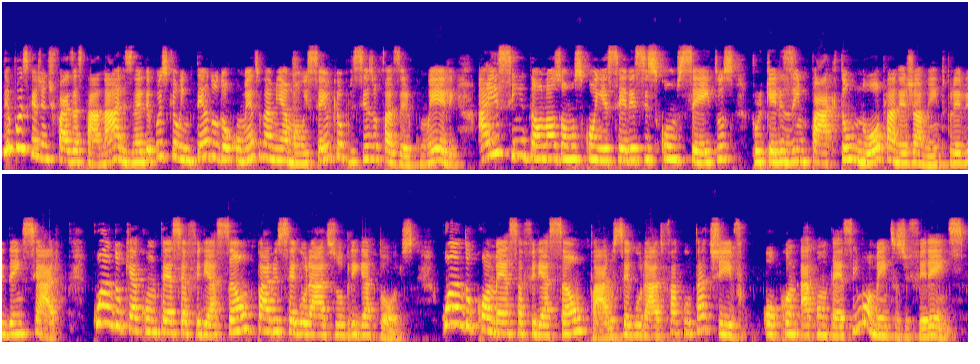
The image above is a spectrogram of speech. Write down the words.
Depois que a gente faz esta análise, né, depois que eu entendo o documento na minha mão e sei o que eu preciso fazer com ele, aí sim então nós vamos conhecer esses conceitos, porque eles impactam no planejamento previdenciário. Quando que acontece a filiação para os segurados obrigatórios? Quando começa a filiação para o segurado facultativo? Ou acontece em momentos diferentes?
